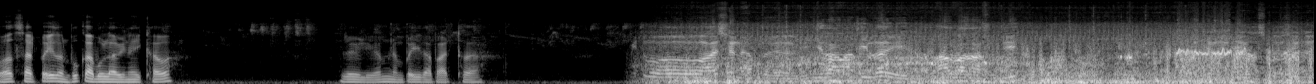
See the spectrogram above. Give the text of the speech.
વરસાદ પડ્યો ને ભૂકા બોલાવી નાખ્યા હો. જોઈ લઈએ એમને પહેલા પાઠ થયા. મિત્રો, આ છે ને આપણે વિજરાણાથી લઈ મારવાડા સુધી. રસ્તો છે ને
